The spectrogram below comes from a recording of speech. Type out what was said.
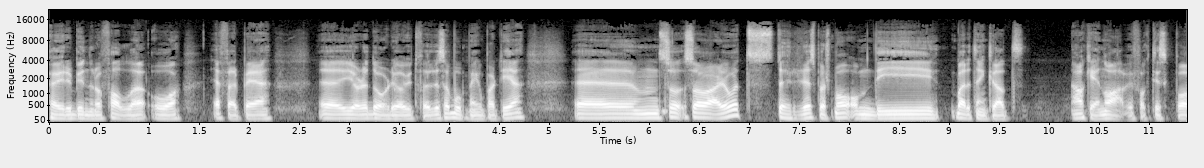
Høyre begynner å falle og Frp eh, gjør det dårlig og utfordres av bompengepartiet, eh, så, så er det jo et større spørsmål om de bare tenker at ok, nå er vi faktisk på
